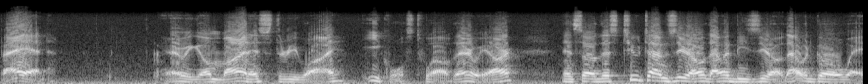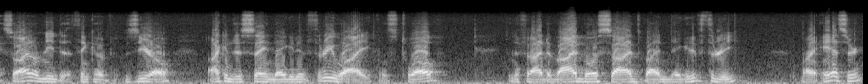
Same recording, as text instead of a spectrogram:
Bad. There we go, minus 3y equals 12. There we are. And so this 2 times 0, that would be 0. That would go away. So I don't need to think of 0. I can just say negative 3y equals 12. And if I divide both sides by negative 3, my answer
